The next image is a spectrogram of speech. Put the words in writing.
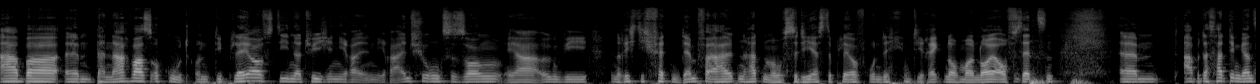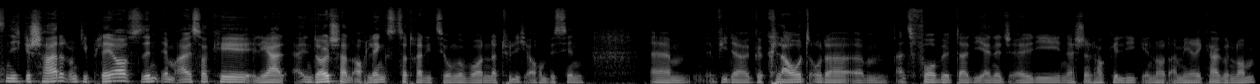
Aber ähm, danach war es auch gut. Und die Playoffs, die natürlich in ihrer, in ihrer Einführungssaison ja irgendwie einen richtig fetten Dämpfer erhalten hatten, man musste die erste Playoff-Runde direkt nochmal neu aufsetzen. ähm, aber das hat dem Ganzen nicht geschadet und die Playoffs sind im Eishockey ja in Deutschland auch längst zur Tradition geworden. Natürlich auch ein bisschen ähm, wieder geklaut oder ähm, als Vorbild da die NHL, die National Hockey League in Nordamerika genommen,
